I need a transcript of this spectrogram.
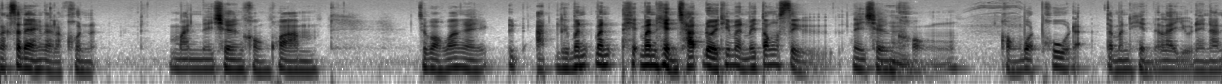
นักแสดงแต่ละคนมันในเชิงของความ จะบอกว่าไงอึดอัดหรือมันมันมันเห็นชัดโดยที่มันไม่ต้องสื่อในเชิงของของบทพูดอะแต่มันเห็นอะไรอยู่ในนั้น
